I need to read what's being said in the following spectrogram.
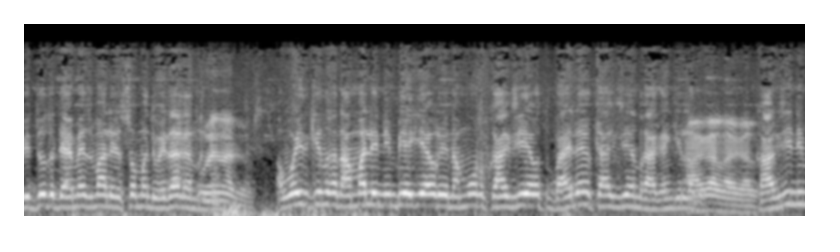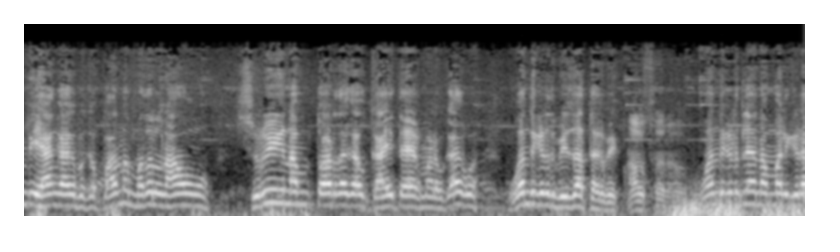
ಬಿದ್ದದ್ದು ಡ್ಯಾಮೇಜ್ ಮಾಡಿ ಎಷ್ಟೋ ಮಂದಿ ಒಯ್ದಾಗ ಅಂದ್ರೆ. ಒಯ್ದಕ್ಕಿಂದ್ರೆ ನಮ್ಮಲ್ಲಿ ಆಗಿ ಅವ್ರಿ ನಮ್ಮೂನು ಕಾಗಜಿ ಅವತ್ತು ಬಾಯ್ಲೆ ಕಾಗಜಿ ಅಂದ್ರೆ ಆಗಂಗಿಲ್ಲ ಕಾಗಜಿ ನಿಂಬಿ ಹೆಂಗ್ ಆಗ್ಬೇಕಪ್ಪ ಅಂದ್ರೆ ಮೊದಲು ನಾವು ಶುರುವಿಗೆ ನಮ್ಮ ತೋಟದಾಗ ಅವು ಕಾಯಿ ತಯಾರು ಮಾಡ್ಬೇಕಾಗ ಒಂದು ಗಿಡದ ಬೀಜ ತರಬೇಕು. ಹೌದು ಸರ್ ಹೌದು. ಒಂದ್ ಗಿಡದ್ಲೆ ನಮ್ಮಲ್ಲಿ ಗಿಡ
